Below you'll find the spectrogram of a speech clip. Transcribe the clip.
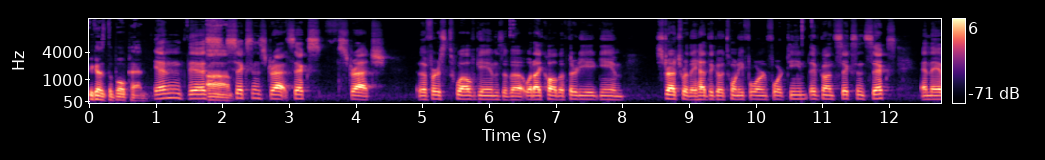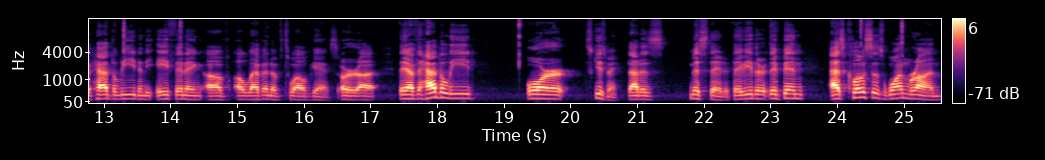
because of the bullpen. In this Um, six and stretch, six stretch, the first twelve games of a, what I call the thirty-eight game stretch, where they had to go twenty-four and fourteen, they've gone six and six, and they have had the lead in the eighth inning of eleven of twelve games, or uh, they have had the lead, or excuse me, that is misstated. They've either they've been as close as one run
